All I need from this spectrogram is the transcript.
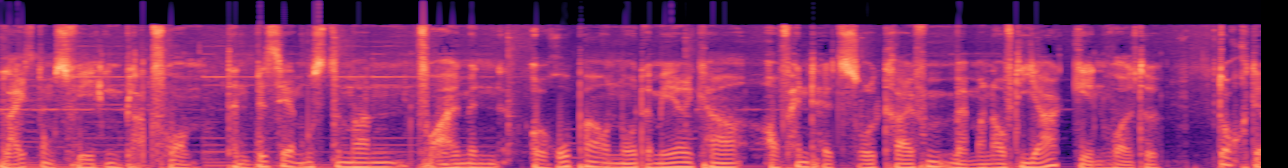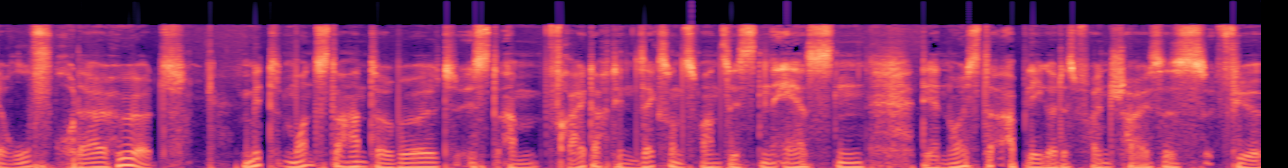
leistungsfähigen Plattform. Denn bisher musste man vor allem in Europa und Nordamerika auf Handhelds zurückgreifen, wenn man auf die Jagd gehen wollte. Doch der Ruf wurde erhöht. Mit Monster Hunter World ist am Freitag, den 26.01., der neueste Ableger des Franchises für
